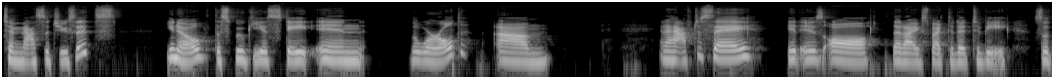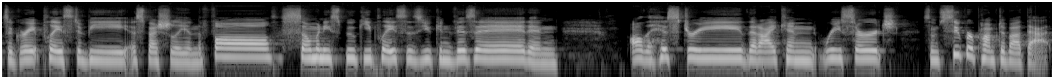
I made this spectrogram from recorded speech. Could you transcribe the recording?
to Massachusetts, you know, the spookiest state in the world. Um, and I have to say, it is all that I expected it to be. So it's a great place to be, especially in the fall. So many spooky places you can visit and all the history that I can research. So I'm super pumped about that.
